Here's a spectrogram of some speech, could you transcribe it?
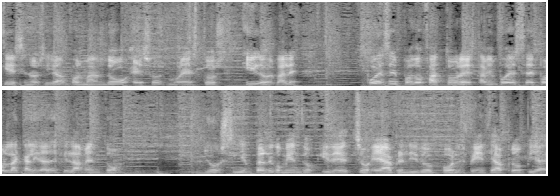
que se nos sigan formando esos molestos hilos, ¿vale? Pueden ser por dos factores, también puede ser por la calidad de filamento. Yo siempre recomiendo y de hecho he aprendido por experiencia propia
